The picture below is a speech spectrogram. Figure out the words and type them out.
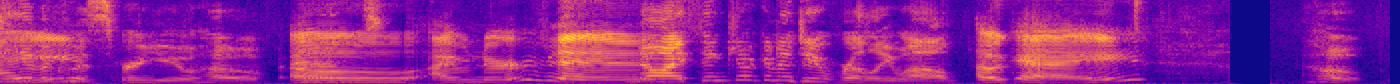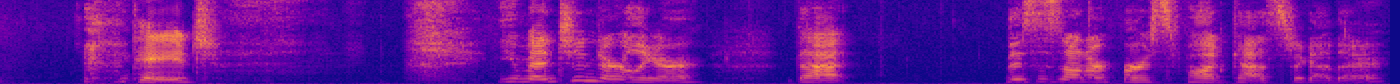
I have a quiz for you, Hope. And Oh, I'm nervous. no, I think you're gonna do really well. Okay. Hope. Paige. You mentioned earlier that this is not our first podcast together.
